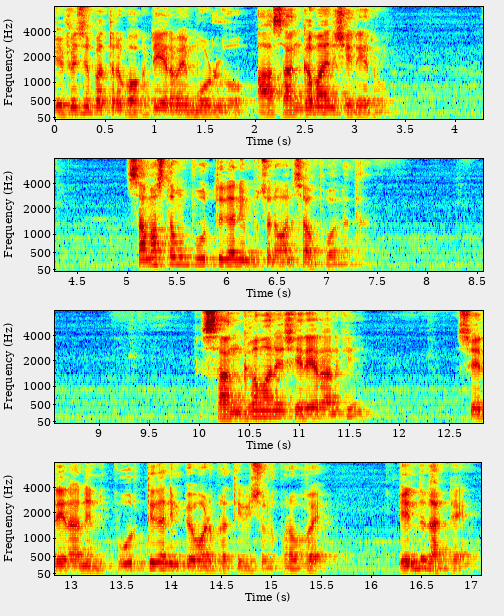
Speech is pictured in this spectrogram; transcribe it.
ఎఫెసి పత్రిక ఒకటి ఇరవై మూడులో ఆ సంఘమైన శరీరం సమస్తము పూర్తిగా నింపుచున్నవని సంపూర్ణత. సంఘం అనే శరీరానికి శరీరాన్ని పూర్తిగా నింపేవాడు ప్రతి విషయంలో ప్రభువే. ఎందుకంటే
